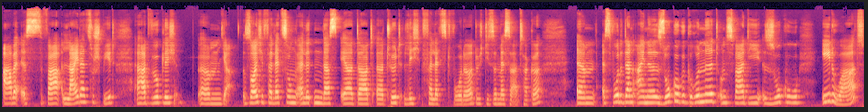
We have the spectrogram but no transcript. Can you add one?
aber es war leider zu spät. Er hat wirklich ähm, ja, solche Verletzungen erlitten, dass er dort äh, tödlich verletzt wurde durch diese Messerattacke. Ähm, es wurde dann eine Soko gegründet und zwar die Soko Eduard.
